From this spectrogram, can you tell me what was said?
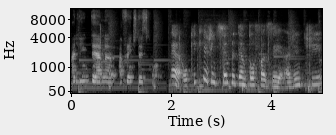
ali interna à frente da escola. É, o que, que a gente sempre tentou fazer? A gente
